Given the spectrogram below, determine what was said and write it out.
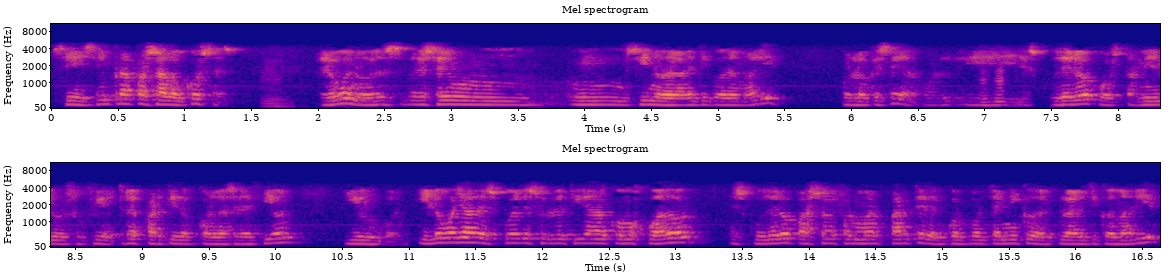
Sí, siempre ha pasado cosas. Mm. Pero bueno, es, debe ser un, un sino del Atlético de Madrid, por lo que sea. Y Escudero pues también lo sufrió. Tres partidos con la selección y un gol. Y luego ya después de su retirada como jugador, Escudero pasó a formar parte del cuerpo técnico del Club Atlético de Madrid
